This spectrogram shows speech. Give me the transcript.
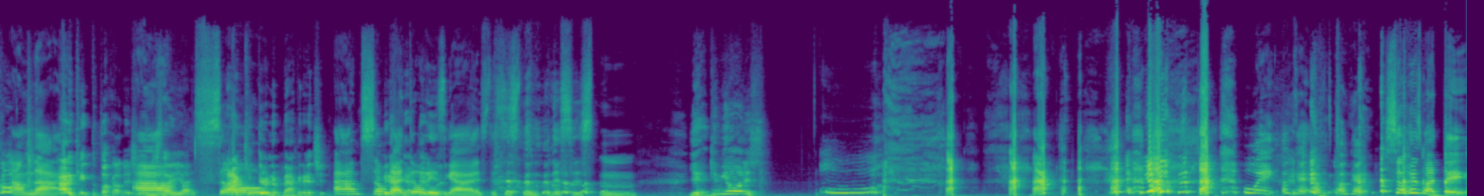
I'm not. I'd kicked the fuck out of that shit. I'm I'm just like, yo. I kicked her in the back of that shit. I'm so Give me that not doing this, money. guys. This is this is mm. Yeah, give me all this. Wait, okay, I'm- okay. So here's my thing.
